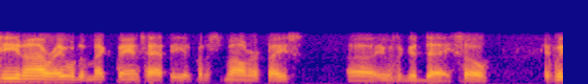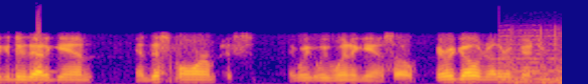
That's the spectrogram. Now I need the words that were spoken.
she and I were able to make fans happy and put a smile on her face, uh, it was a good day. So if we can do that again in this form, it's we we win again. So here we go, another adventure.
